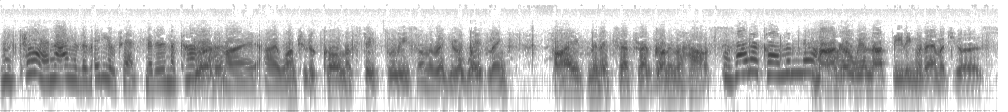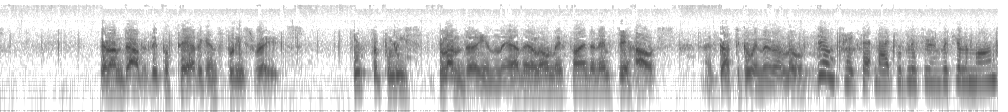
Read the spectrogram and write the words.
We can. I have the radio transmitter in the car. Good, and I, I want you to call the state police on the regular wavelength five minutes after I've gone in the house. Well, why not call them now? Margot, we're not dealing with amateurs. They're undoubtedly prepared against police raids. If the police blunder in there, they'll only find an empty house. I've got to go in there alone. Don't take that nitroglycerin with you, Lamont.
